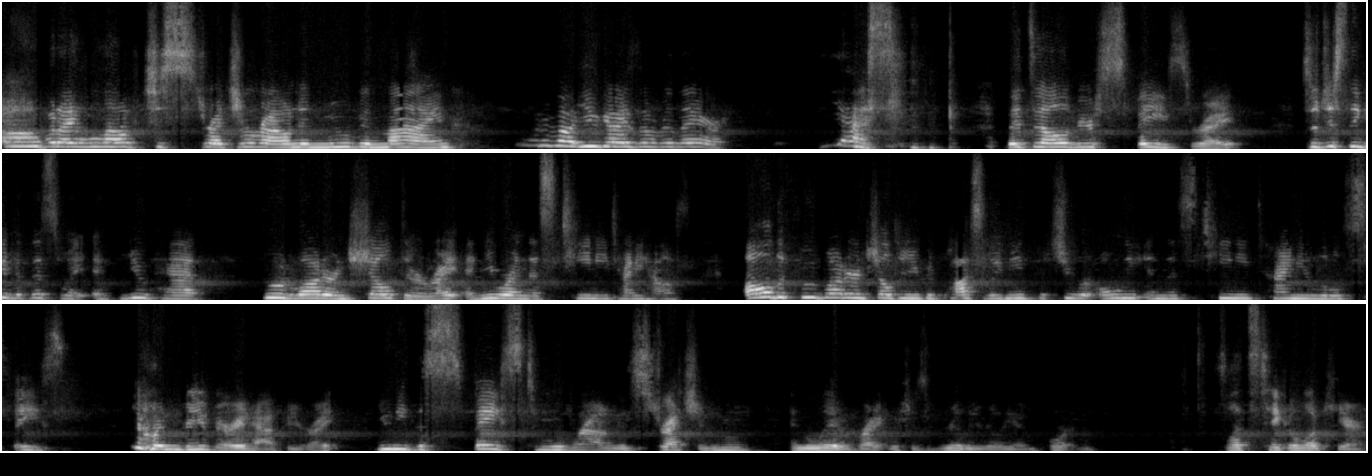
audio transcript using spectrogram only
Oh, but I love to stretch around and move in mine. What about you guys over there? Yes, that's all of your space, right? So just think of it this way. If you had food, water, and shelter, right? And you were in this teeny tiny house, all the food, water, and shelter you could possibly need, but you were only in this teeny tiny little space. You wouldn't be very happy, right? You need the space to move around and stretch and move and live, right? Which is really, really important. So let's take a look here.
